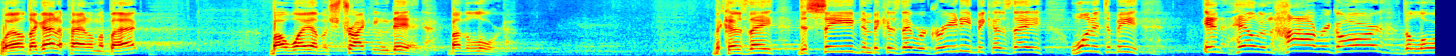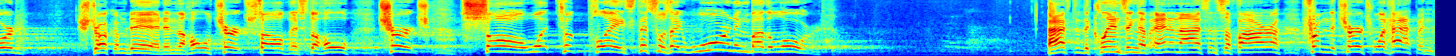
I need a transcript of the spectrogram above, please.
Well, they got a pat on the back by way of a striking dead by the Lord. Because they deceived and because they were greedy, because they wanted to be in, held in high regard, the Lord struck them dead. And the whole church saw this. The whole church saw what took place. This was a warning by the Lord. After the cleansing of Ananias and Sapphira from the church, what happened?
